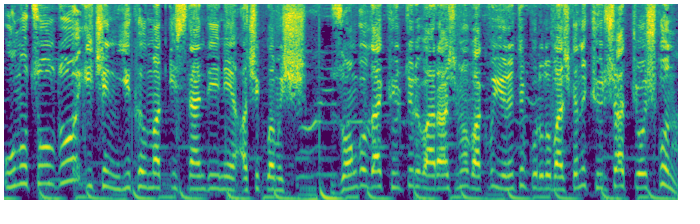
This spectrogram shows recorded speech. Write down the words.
unutulduğu için yıkılmak istendiğini açıklamış. Zonguldak Kültür ve Araştırma Vakfı Yönetim Kurulu Başkanı Kürşat Coşkun.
